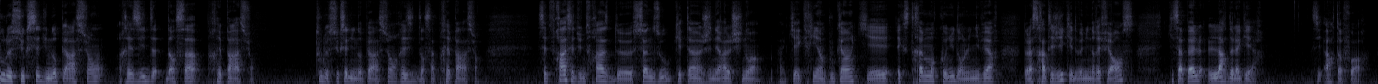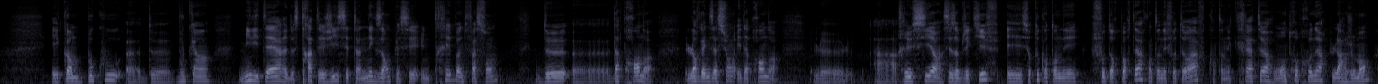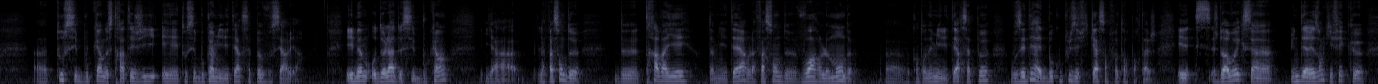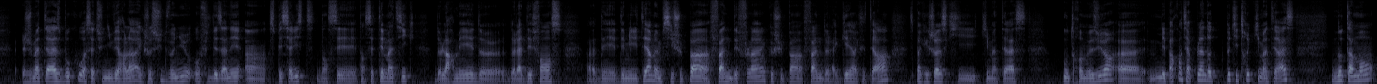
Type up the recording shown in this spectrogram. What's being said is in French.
Tout le succès d'une opération réside dans sa préparation. Tout le succès d'une opération réside dans sa préparation. Cette phrase est une phrase de Sun Tzu, qui était un général chinois, euh, qui a écrit un bouquin qui est extrêmement connu dans l'univers de la stratégie, qui est devenu une référence, qui s'appelle L'art de la guerre, The Art of War. Et comme beaucoup euh, de bouquins militaires et de stratégie, c'est un exemple et c'est une très bonne façon d'apprendre l'organisation et d'apprendre le, à réussir ses objectifs et surtout quand on est photoreporter, quand on est photographe, quand on est créateur ou entrepreneur plus largement, euh, tous ces bouquins de stratégie et tous ces bouquins militaires, ça peut vous servir. Et même au-delà de ces bouquins, il y a la façon de, de travailler d'un militaire, la façon de voir le monde euh, quand on est militaire, ça peut vous aider à être beaucoup plus efficace en photoreportage. Et je dois avouer que c'est une des raisons qui fait que je m'intéresse beaucoup à cet univers-là et que je suis devenu au fil des années un spécialiste dans ces, dans ces thématiques de l'armée, de, de, la défense, euh, des, des, militaires, même si je suis pas un fan des flingues, que je suis pas un fan de la guerre, etc. C'est pas quelque chose qui, qui m'intéresse outre mesure. Euh, mais par contre, il y a plein d'autres petits trucs qui m'intéressent, notamment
